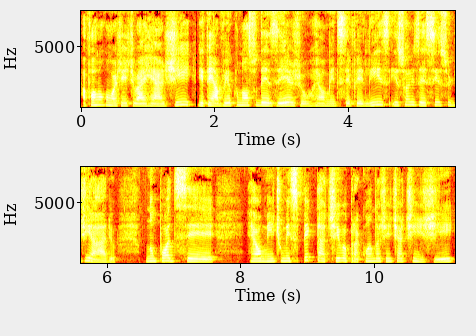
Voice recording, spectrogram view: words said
a forma como a gente vai reagir e tem a ver com o nosso desejo realmente ser feliz, isso é um exercício diário. Não pode ser realmente uma expectativa para quando a gente atingir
